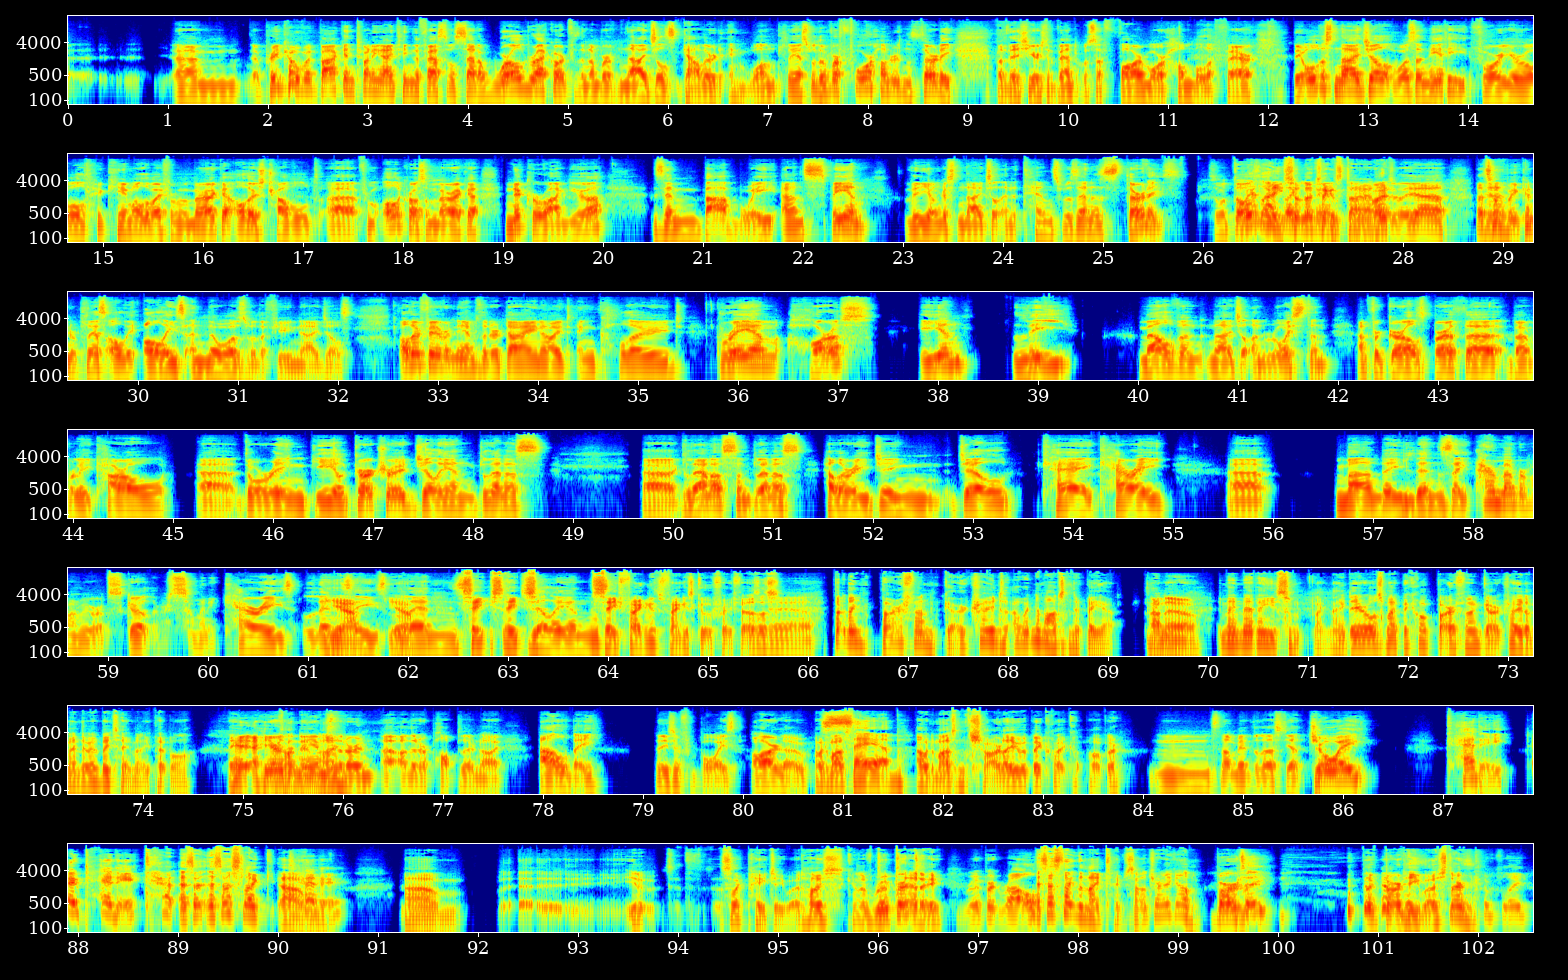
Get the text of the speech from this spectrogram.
um, pre-COVID, back in 2019, the festival set a world record for the number of Nigels gathered in one place, with over 430. But this year's event was a far more humble affair. The oldest Nigel was an 84-year-old who came all the way from America. Others travelled uh, from all across America, Nicaragua, Zimbabwe, and Spain. the youngest Nigel in attendance was in his thirties. So it does Really? look like So it looks like it's name's dying dying out. out. Yeah, let's Yeah. hope we can replace all the Ollies and Noahs with a few Nigels. Other favourite names that are dying out include Graham, Horace, Ian, Lee, Melvin, Nigel, and Royston. And for girls, Bertha, Beverly, Carol, uh, Doreen, Gail, Gertrude, Gillian, Glynis, uh, Glennis and Glennis, Hillary, Jean, Jill, Kay, Kerry, uh, Mandy, Lindsay. I remember when we were at school, there were so many Carries, Lindsays, yeah. Lyns, Say, say, Jillians. say things, things go through phases. yeah, But I mean, Bertha and Gertrude, I wouldn't imagine there'd be a. I know. I mean, maybe some like 90 year olds might be called Bertha and Gertrude. I mean, there wouldn't be too many people. Here here are the names now? that are in, uh, that are popular now. Albie. These are for boys. Arlo. I would imagine- Seb. I would imagine Charlie would be quite popular. Mm, it's not made the list yet. Joey. Teddy. Oh, Teddy. Ted, is, it, is this like. Um, Teddy. um, uh, you know, it's like PG Wodehouse kind of Rupert? Teddy. Rupert Ralph. Is this like the 19th century again? Bertie. Like Bertie Wooster? Complete.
